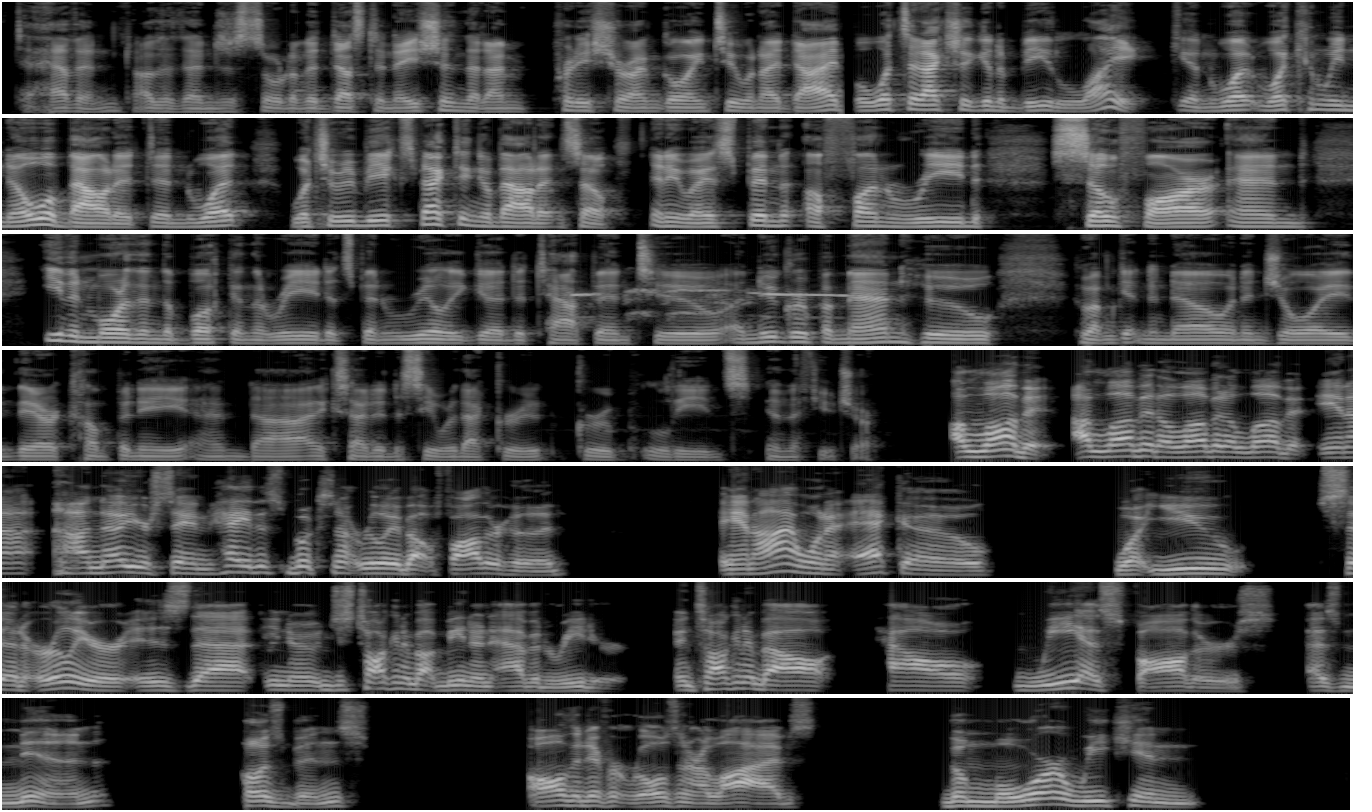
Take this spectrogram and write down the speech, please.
to heaven other than just sort of a destination that I'm pretty sure I'm going to when I die. But what's it actually going to be like and what what can we know about it and what what should we be expecting about it? So anyway, it's been a fun read so far and even more than the book and the read, it's been really good to tap into a new group of men who who I'm getting to know and enjoy their company and uh, excited to see where that group group leads in the future. I love it. I love it. I love it. I love it. And I, I know you're saying, hey, this book's not really about fatherhood. And I want to echo what you said earlier is that, you know, just talking about being an avid reader and talking about how we as fathers, as men, husbands, all the different roles in our lives, the more we can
